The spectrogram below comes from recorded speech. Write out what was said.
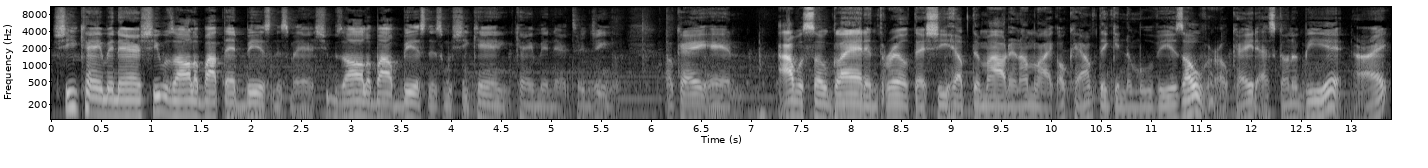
she came in there, she was all about that business, man. She was all about business when she came came in there Tangina. Okay, and I was so glad and thrilled that she helped them out and I'm like, okay, I'm thinking the movie is over. Okay, that's to be it. All right.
